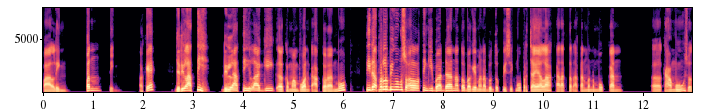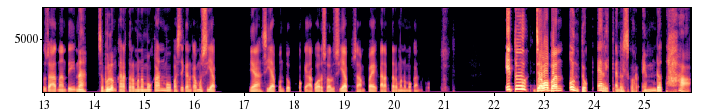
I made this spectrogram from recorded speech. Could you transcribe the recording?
paling penting. Oke, jadi latih, dilatih lagi eh, kemampuan keaktoranmu. Tidak perlu bingung soal tinggi badan atau bagaimana bentuk fisikmu. Percayalah, karakter akan menemukan uh, kamu suatu saat nanti. Nah, sebelum karakter menemukanmu, pastikan kamu siap. Ya, siap untuk oke, aku harus selalu siap sampai karakter menemukanku. Itu jawaban untuk Eric underscore M.H.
